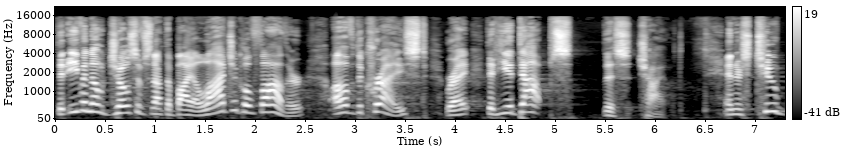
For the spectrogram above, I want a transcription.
that even though Joseph's not the biological father of the Christ, right, that he adopts this child. And there's two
